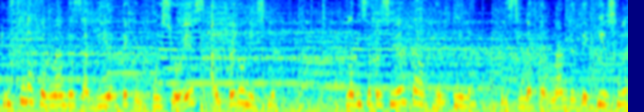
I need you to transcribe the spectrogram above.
Cristina Fernández advierte que el juicio es al peronismo. La vicepresidenta argentina, Cristina Fernández de Kirchner,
